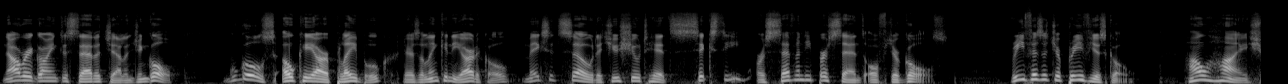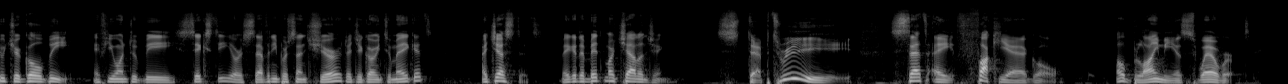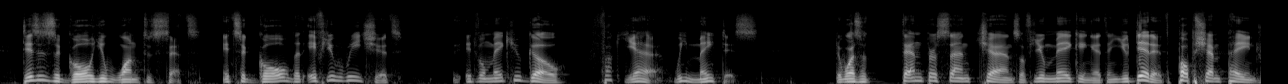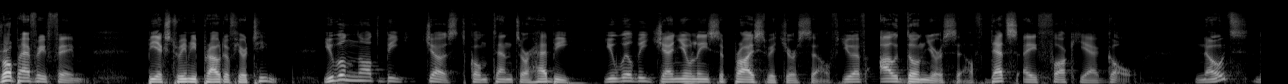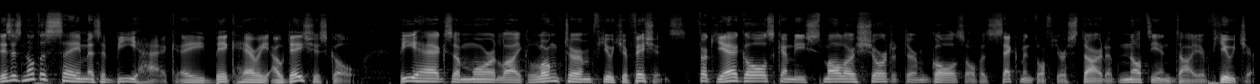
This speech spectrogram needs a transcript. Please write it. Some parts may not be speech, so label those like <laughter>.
Now we're going to set a challenging goal. Google's OKR playbook, there's a link in the article, makes it so that you should hit 60 or 70% of your goals. Revisit your previous goal. How high should your goal be? If you want to be 60 or 70% sure that you're going to make it, adjust it. Make it a bit more challenging. Step 3 Set a fuck yeah goal. Oh, blimey, a swear word. This is a goal you want to set. It's a goal that if you reach it, it will make you go, fuck yeah, we made this. There was a 10% chance of you making it and you did it. Pop champagne, drop everything. Be extremely proud of your team. You will not be just content or happy you will be genuinely surprised with yourself. You have outdone yourself. That's a fuck yeah goal. Note, this is not the same as a BHAG, a big, hairy, audacious goal. BHAGs are more like long term future visions. Fuck yeah goals can be smaller, shorter term goals of a segment of your startup, not the entire future.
